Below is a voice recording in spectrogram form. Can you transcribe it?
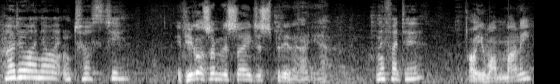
How do I know I can trust you? If you've got something to say, just spit it out, yeah? And if I do? Oh, you want money?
